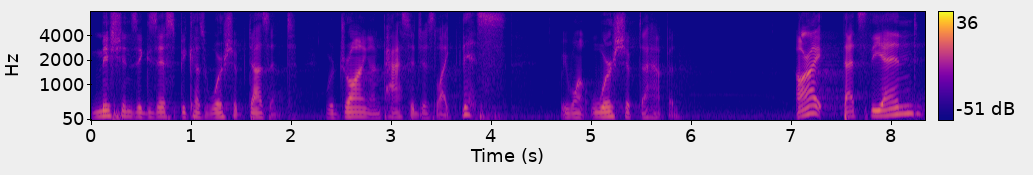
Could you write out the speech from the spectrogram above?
missions exist because worship doesn't. We're drawing on passages like this we want worship to happen. All right, that's the end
